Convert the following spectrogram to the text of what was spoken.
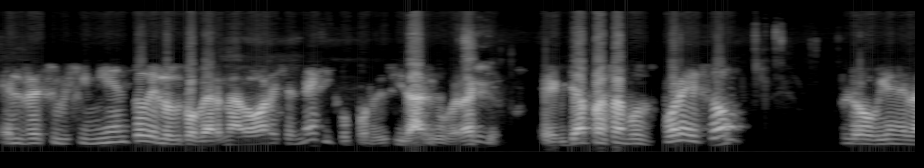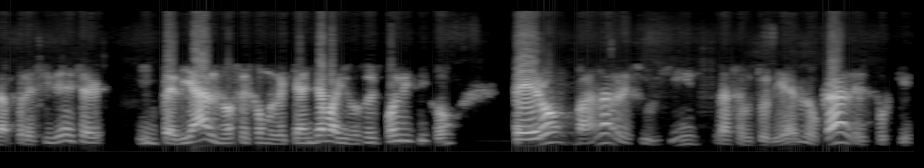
el resurgimiento de los gobernadores en México, por decir algo, ¿verdad? Que eh, ya pasamos por eso, luego viene la presidencia imperial, no sé cómo le quieran llamar, yo no soy político, pero van a resurgir las autoridades locales, porque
